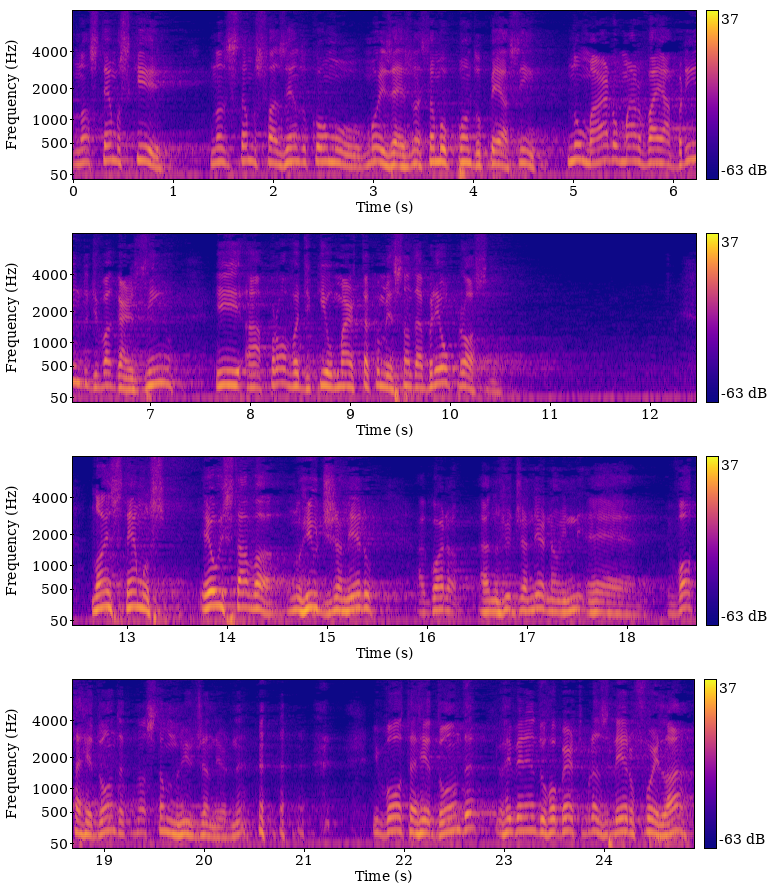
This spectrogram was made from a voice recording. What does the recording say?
nós temos que, nós estamos fazendo como Moisés, nós estamos pondo o pé assim no mar, o mar vai abrindo devagarzinho, e a prova de que o mar está começando a abrir é o próximo. Nós temos, eu estava no Rio de Janeiro, agora, ah, no Rio de Janeiro, não, é, Volta Redonda, nós estamos no Rio de Janeiro, né? em Volta Redonda, o reverendo Roberto Brasileiro foi lá,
